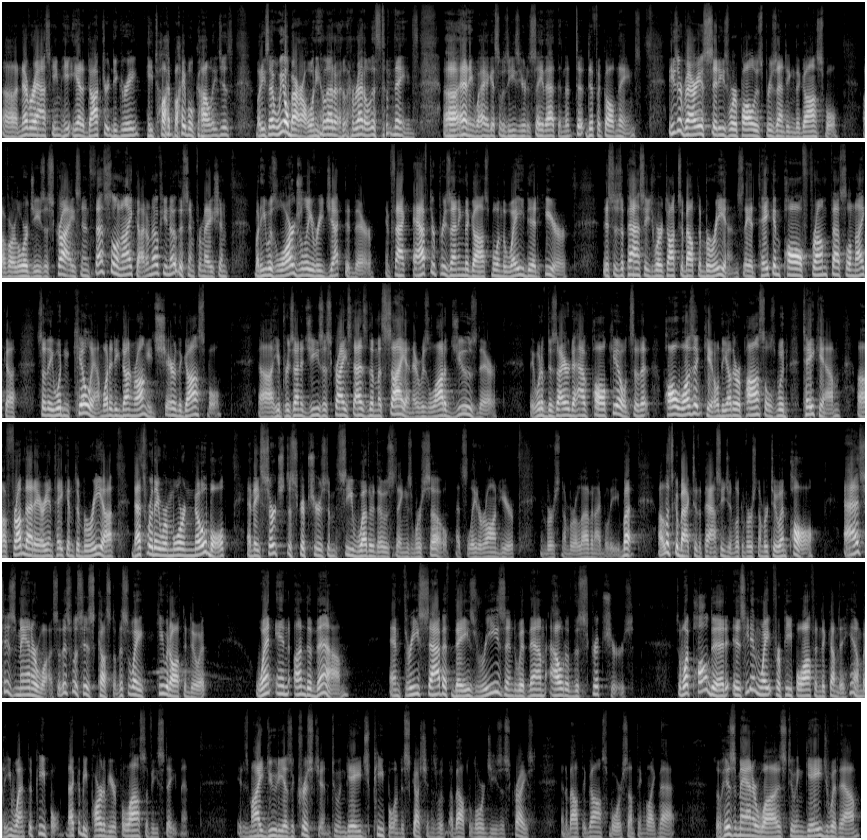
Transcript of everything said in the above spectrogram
Uh, never asked him. He, he had a doctorate degree. He taught Bible colleges. But he said wheelbarrow when he read a, read a list of names. Uh, anyway, I guess it was easier to say that than the t- difficult names. These are various cities where Paul is presenting the gospel of our Lord Jesus Christ. And in Thessalonica, I don't know if you know this information, but he was largely rejected there. In fact, after presenting the gospel in the way he did here, this is a passage where it talks about the Bereans. They had taken Paul from Thessalonica so they wouldn't kill him. What had he done wrong? He'd share the gospel. Uh, he presented Jesus Christ as the Messiah, and there was a lot of Jews there. They would have desired to have Paul killed so that Paul wasn't killed. The other apostles would take him uh, from that area and take him to Berea. That's where they were more noble, and they searched the scriptures to see whether those things were so. That's later on here in verse number 11, I believe. But uh, let's go back to the passage and look at verse number 2. And Paul, as his manner was, so this was his custom, this is the way he would often do it, went in unto them, and three Sabbath days reasoned with them out of the Scriptures. So, what Paul did is he didn't wait for people often to come to him, but he went to people. That could be part of your philosophy statement. It is my duty as a Christian to engage people in discussions with, about the Lord Jesus Christ and about the gospel or something like that. So his manner was to engage with them.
